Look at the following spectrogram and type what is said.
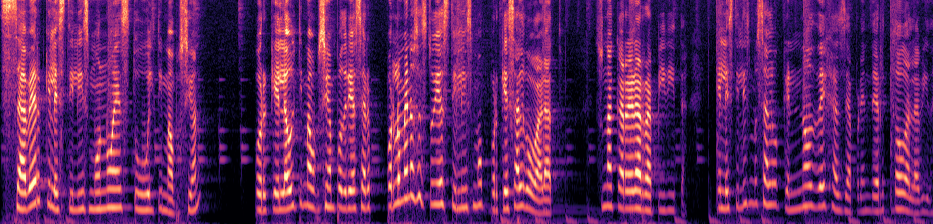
saber que el estilismo no es tu última opción, porque la última opción podría ser, por lo menos estudia estilismo porque es algo barato, es una carrera rapidita. El estilismo es algo que no dejas de aprender toda la vida.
